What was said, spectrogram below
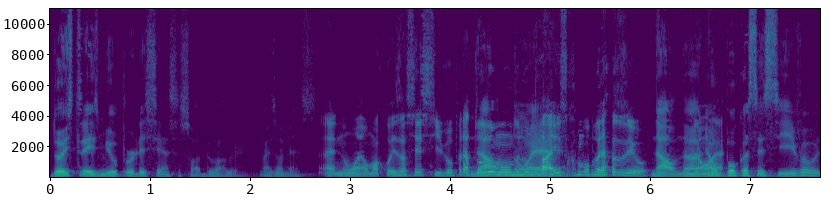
2, 3 mil por licença, sobe o valor, mais ou menos. É, não é uma coisa acessível pra todo Não, mundo não num é. país como o Brasil. Não, não, Não não é é. um pouco acessível.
